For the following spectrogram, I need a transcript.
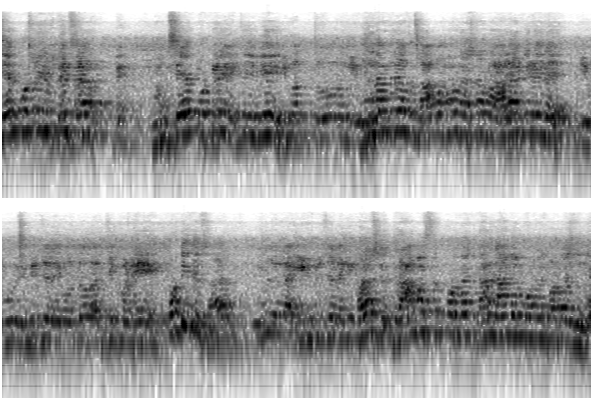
ಸೇರ್ ಕೊಟ್ರೆ ಇರ್ತೀವಿ ಸರ್. ನಮ್ ಸೇರ್ ಕೊಟ್ರೆ ಇರ್ತೀವಿ. ಇವತ್ತು ನೀವು ಇಲ್ಲಾಂದ್ರೆ ಅದು ಲಾಭನೋ ನಷ್ಟ ಹಾಳಾಗಿಟ್ಟಿದೆ ನೀವು ಇಂಡಿವಿಜುವಲ್ ಒಂದು ಅರ್ಜಿ ಕೊಡಿ. ಕೊಟ್ಟಿದ್ದೀವಿ ಸರ್. ಇಲ್ಲ ಇಂಡಿವಿಜುವಲ್ ಆಗಿ ಫಸ್ಟ್ ಗ್ರಾಮಸ್ಥರು ಕೊಡ್ಬೇಕು ನನಗೆ ಆಮೇಲೆ ಕೊಡ್ಲಿ ಪರವಾಗಿಲ್ಲ.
